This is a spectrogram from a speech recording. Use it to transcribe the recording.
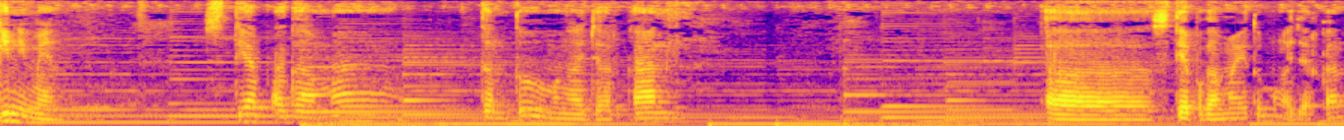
Gini men. Setiap agama tentu mengajarkan eh, setiap agama itu mengajarkan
